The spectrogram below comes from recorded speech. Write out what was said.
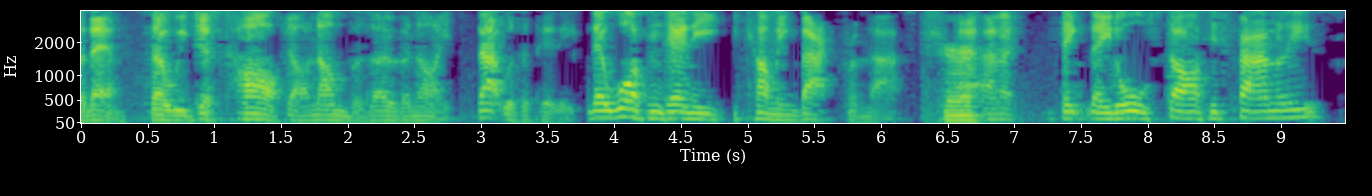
for them. So we just halved our numbers overnight. That was a pity. There wasn't any coming back from that. Sure. Uh, and I think they'd all started families.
